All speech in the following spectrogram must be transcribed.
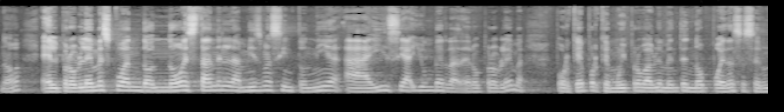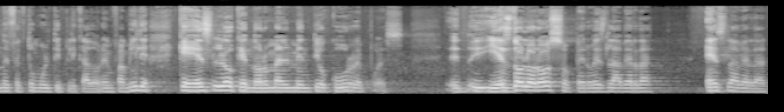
¿no? El problema es cuando no están en la misma sintonía, ahí sí hay un verdadero problema. ¿Por qué? Porque muy probablemente no puedas hacer un efecto multiplicador en familia, que es lo que normalmente ocurre, pues. Eh, y es doloroso, pero es la verdad. Es la verdad.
